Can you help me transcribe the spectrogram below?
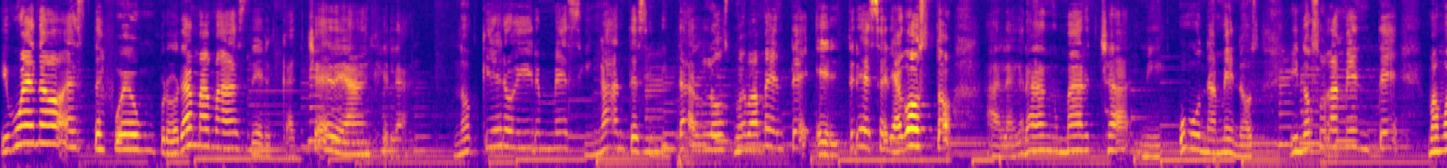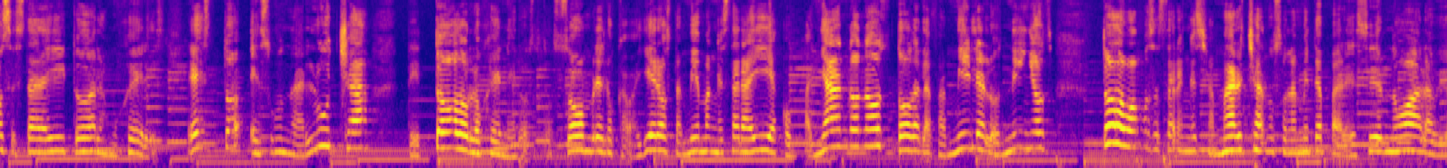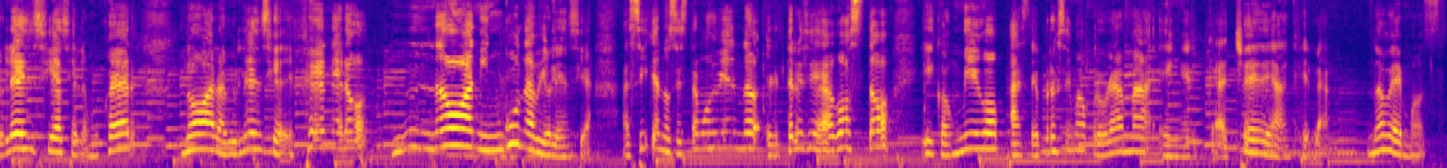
Y bueno, este fue un programa más del caché de Ángela. No quiero irme sin antes invitarlos nuevamente el 13 de agosto a la gran marcha Ni Una Menos. Y no solamente vamos a estar ahí todas las mujeres, esto es una lucha de todos los géneros. Los hombres, los caballeros también van a estar ahí acompañándonos, toda la familia, los niños. Todos vamos a estar en esa marcha, no solamente para decir no a la violencia hacia la mujer, no a la violencia de género, no a ninguna violencia. Así que nos estamos viendo el 13 de agosto y conmigo hasta el próximo programa en el caché de Ángela. Nos vemos.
